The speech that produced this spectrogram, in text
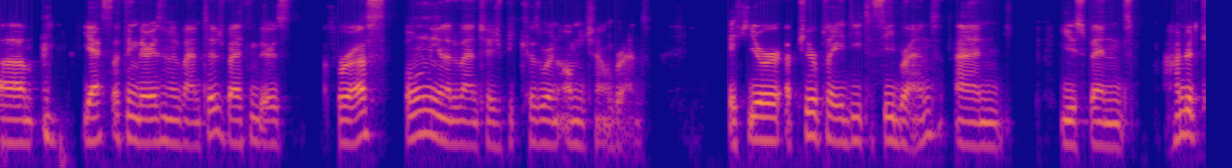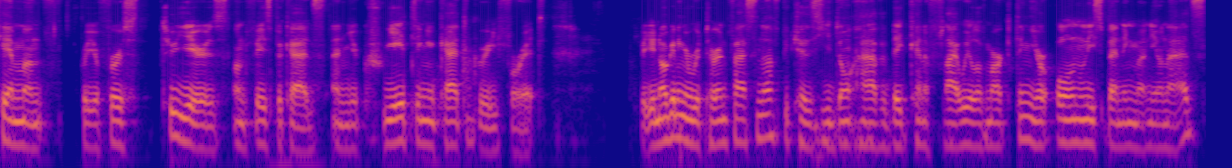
Um, yes, I think there is an advantage, but I think there's for us only an advantage because we're an omni-channel brand. If you're a pure play D2C brand and you spend 100K a month for your first two years on Facebook ads and you're creating a category for it, but you're not getting a return fast enough because you don't have a big kind of flywheel of marketing. You're only spending money on ads.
